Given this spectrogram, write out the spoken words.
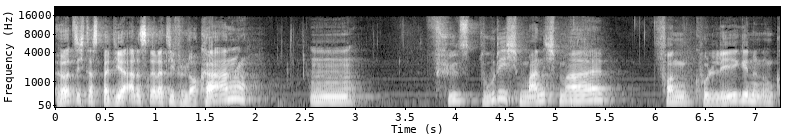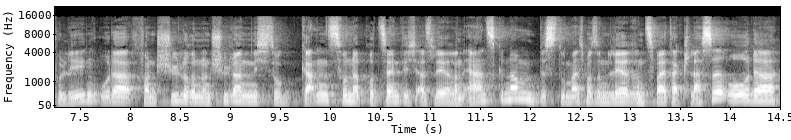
hört sich das bei dir alles relativ locker an. Hm, fühlst du dich manchmal von Kolleginnen und Kollegen oder von Schülerinnen und Schülern nicht so ganz hundertprozentig als Lehrerin ernst genommen? Bist du manchmal so eine Lehrerin zweiter Klasse oder,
